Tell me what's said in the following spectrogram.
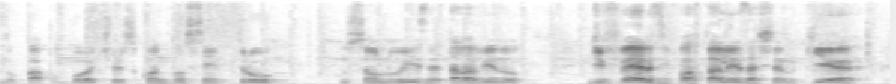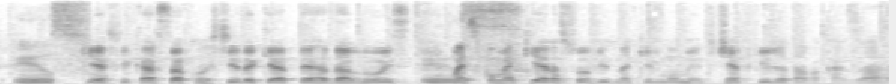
no Papo Butchers. Quando você entrou no São Luís, né? Tava vindo de férias em Fortaleza, achando que ia, Isso. que ia ficar só curtindo aqui a Terra da Luz. Isso. Mas como é que era a sua vida naquele momento? Tinha filho, já estava casado?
